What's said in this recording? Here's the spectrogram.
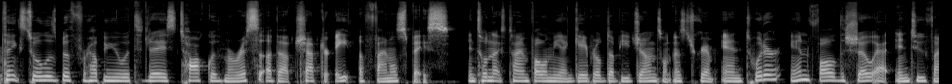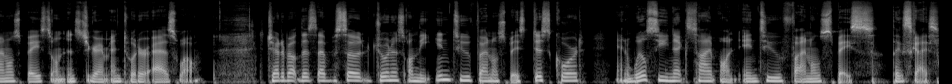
Thanks to Elizabeth for helping me with today's talk with Marissa about Chapter 8 of Final Space. Until next time, follow me at Gabriel W. Jones on Instagram and Twitter, and follow the show at Into Final Space on Instagram and Twitter as well. To chat about this episode, join us on the Into Final Space Discord, and we'll see you next time on Into Final Space. Thanks, guys.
